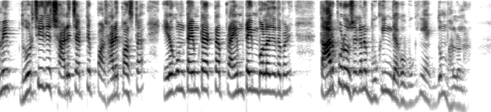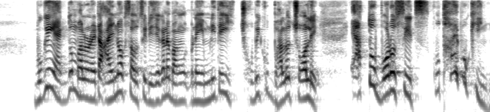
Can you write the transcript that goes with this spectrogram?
আমি ধরছি যে সাড়ে চারটে সাড়ে পাঁচটা, এরকম টাইমটা একটা প্রাইম টাইম বলা যেতে পারে। তারপরেও সেখানে বুকিং দেখো বুকিং একদম ভালো না। বুকিং একদম ভালো না, এটা আইনক্স হাউস সিটি যেখানে বাংলা মানে এমনিতেই ছবি খুব ভালো চলে। এত বড় সিটস কোথায় বুকিং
